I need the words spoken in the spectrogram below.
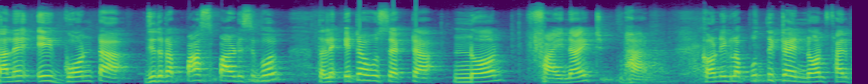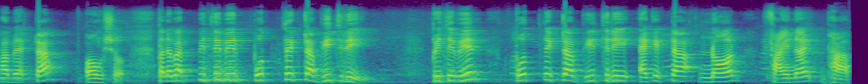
তাহলে এই গনটা যেহেতু এটা পাস পার্টিসিপল তাহলে এটা হচ্ছে একটা নন ফাইনাইট ভার কারণ এগুলো প্রত্যেকটাই নন ফাইন ভাবে একটা অংশ। তাহলে ভাই, পৃথিবীর প্রত্যেকটা ভিতরি পৃথিবীর প্রত্যেকটা ভিতরি এক একটা নন ফাইনাইট ভাব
